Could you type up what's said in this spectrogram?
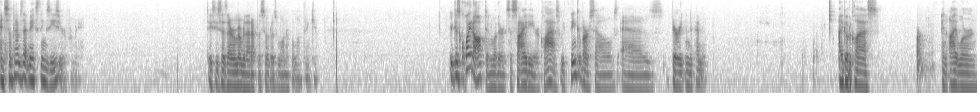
And sometimes that makes things easier for me. Stacy says, I remember that episode. It was a wonderful one. Thank you. Because quite often, whether it's society or class, we think of ourselves as very independent. I go to class and I learn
